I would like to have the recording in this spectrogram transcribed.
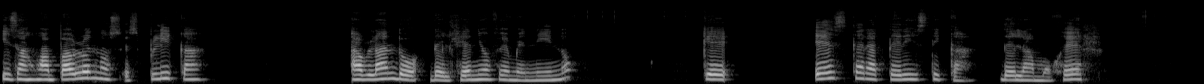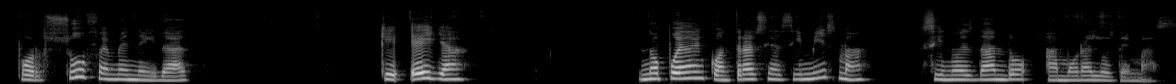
Y San Juan Pablo nos explica hablando del genio femenino, que es característica de la mujer por su femenidad, que ella no puede encontrarse a sí misma si no es dando amor a los demás.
